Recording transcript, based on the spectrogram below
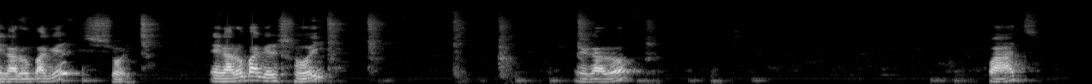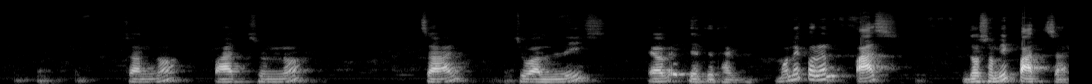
এগারো বাগের ছয়। এগারো বাগের ছয়, এগারো, পাঁচ শূন্য পাঁচ শূন্য, চার, চুয়াল্লিশ এভাবে যেতে থাকবে। মনে করেন পাঁচ দশমিক পাঁচ চার।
